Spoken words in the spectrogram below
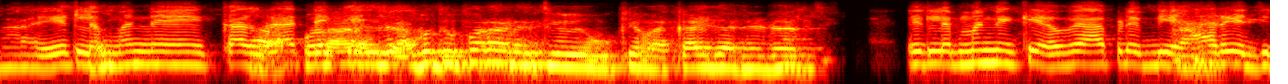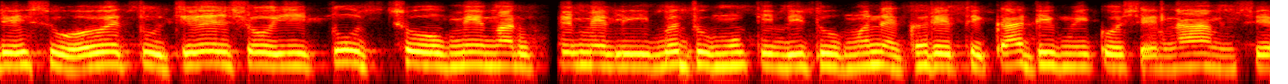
હા એટલે મને કાલ રાતે કે આ બધું પરાણે થયું એવું કહેવાય કાયદાની ડરથી. એટલે મને કે હવે આપણે બે હારે જ રહીશું હવે તું જે છો એ તું જ છો મેં મારું ફેમિલી બધું મૂકી દીધું મને ઘરેથી કાઢી મૂક્યો છે નામ છે.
